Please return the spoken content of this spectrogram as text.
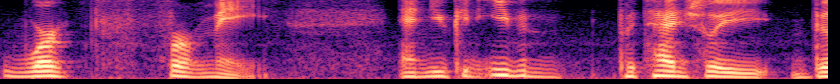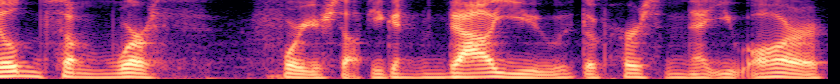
worked for me. And you can even potentially build some worth for yourself. You can value the person that you are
